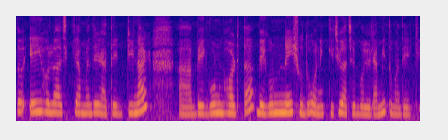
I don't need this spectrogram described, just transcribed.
তো এই হলো আজকে আমাদের রাতের ডিনার বেগুন ভর্তা। বেগুন নেই, শুধু অনেক কিছু আছে বললে আমি তোমাদেরকে।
